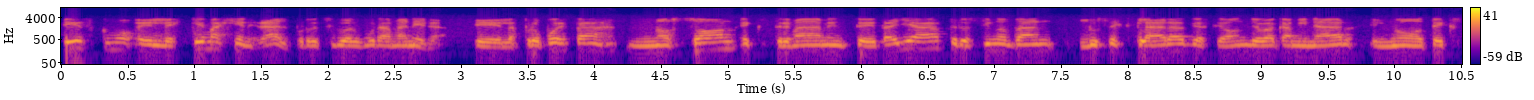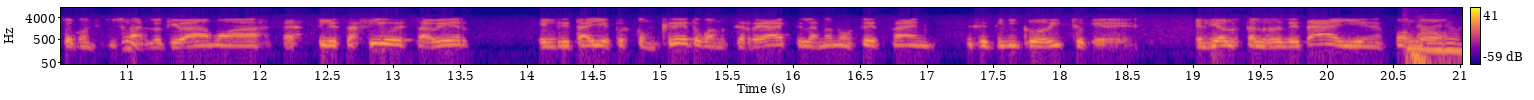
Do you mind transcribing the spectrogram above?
es como el esquema general, por decirlo de alguna manera. Eh, las propuestas no son extremadamente detalladas, pero sí nos dan luces claras de hacia dónde va a caminar el nuevo texto constitucional. Lo que vamos a, a- el desafío es saber el detalle pues concreto cuando se redacte la norma. Ustedes saben ese típico dicho que el diablo está en los detalles, en el fondo Claro.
